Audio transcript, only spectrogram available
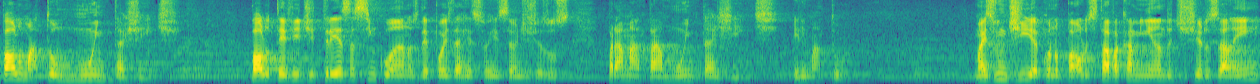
Paulo matou muita gente. Paulo teve de 3 a 5 anos depois da ressurreição de Jesus para matar muita gente. Ele matou. Mas um dia, quando Paulo estava caminhando de Jerusalém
